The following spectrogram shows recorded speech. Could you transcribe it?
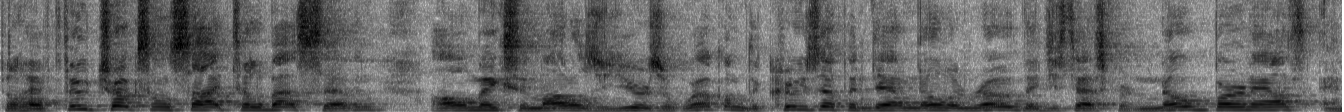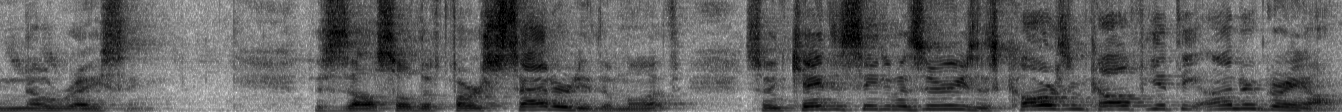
They'll have food trucks on site till about 7. All makes and models of yours are welcome to cruise up and down Noland Road. They just ask for no burnouts and no racing. This is also the first Saturday of the month. So in Kansas City, Missouri, is Cars and Coffee at the Underground.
